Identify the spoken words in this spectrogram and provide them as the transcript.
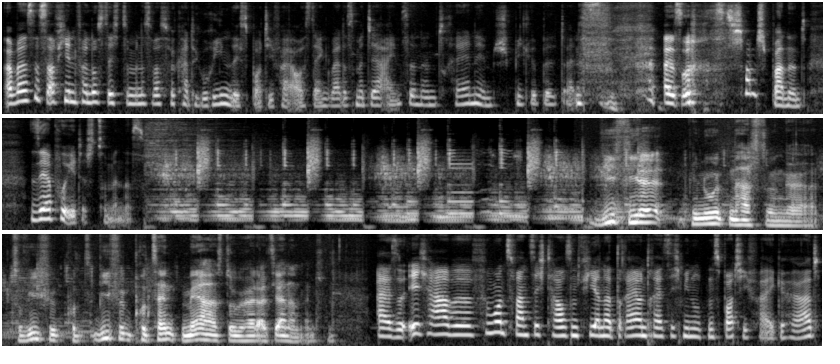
Aber es ist auf jeden Fall lustig, zumindest was für Kategorien sich Spotify ausdenkt, weil das mit der einzelnen Träne im Spiegelbild eines. Also, es ist schon spannend. Sehr poetisch zumindest. Wie viele Minuten hast du denn gehört? Zu wie viel, Proz- wie viel Prozent mehr hast du gehört als die anderen Menschen? Also ich habe 25.433 Minuten Spotify gehört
